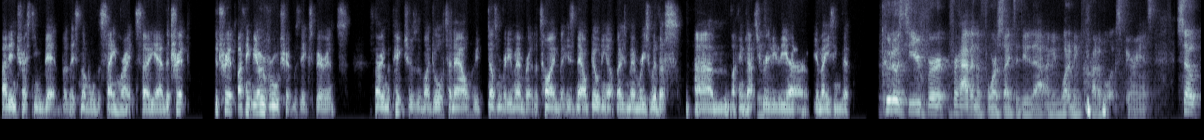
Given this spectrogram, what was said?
that interesting bit, but it's not all the same, right? So yeah, the trip, the trip, I think the overall trip was the experience. Sharing the pictures with my daughter now, who doesn't really remember at the time, but is now building up those memories with us. Um, I think that's really the, uh, the amazing bit kudos to you for for having the foresight to do that. I mean, what an incredible experience. So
